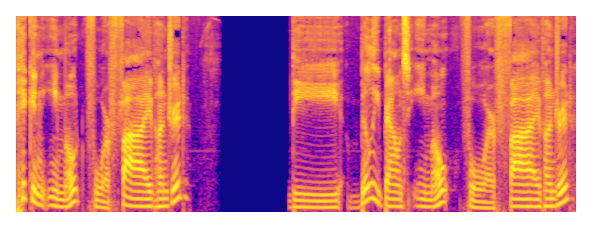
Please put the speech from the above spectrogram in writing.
Pickin emote for 500, the Billy Bounce emote for 500,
